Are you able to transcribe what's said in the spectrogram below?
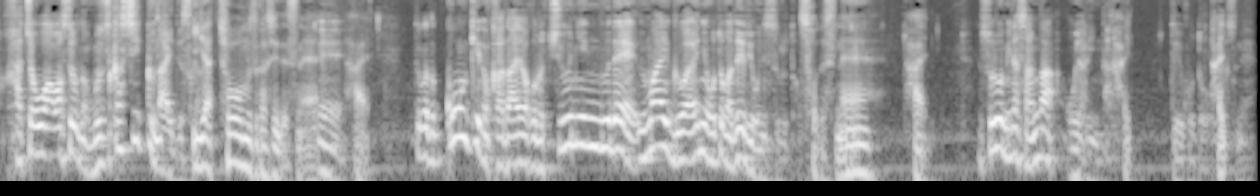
波長を合わせるの難しくないですか？いや、超難しいですね。ええ、はい。ということで、今期の課題はこのチューニングでうまい具合に音が出るようにすると。そうですね。はい。それを皆さんがおやりになる。はい。ということですね。はい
